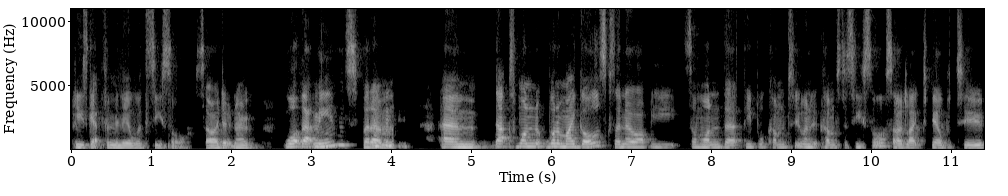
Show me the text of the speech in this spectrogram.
please get familiar with Seesaw. So I don't know what that means, but um, um, that's one one of my goals because I know I'll be someone that people come to when it comes to Seesaw. So I'd like to be able to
